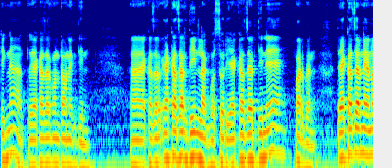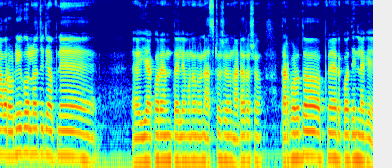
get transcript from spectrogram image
ঠিক না? তো এক হাজার ঘণ্টা অনেক দিন। এক হাজার এক হাজার দিন লাগবে সরি এক হাজার দিনে পারবেন। তো এক হাজার নেন, আবার অডিও করল যদি আপনি ইয়া করেন, তাইলে মনে করেন আঠারোশো আঠারোশো। তারপরে তো আপনার কদিন লাগে?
